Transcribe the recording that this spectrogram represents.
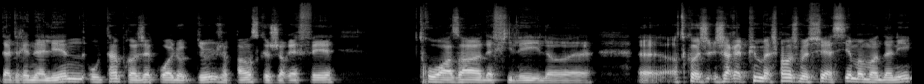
d'adrénaline. Autant Project Warlock 2, je pense que j'aurais fait trois heures d'affilée. Là. Euh, euh, en tout cas, j'aurais pu, je pense que je me suis assis à un moment donné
